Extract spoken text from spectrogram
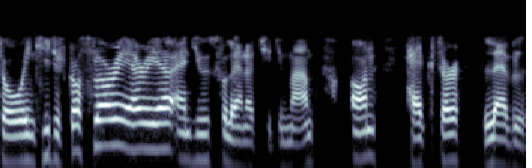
showing heated gross floor area and useful energy demand on hectare level.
